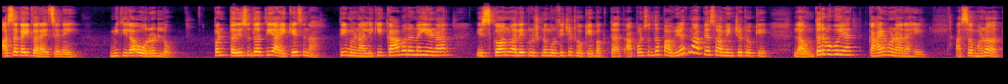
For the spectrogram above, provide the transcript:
असं काही करायचं नाही. मी तिला ओरडलो. पण तरीसुद्धा ती ऐकेच ना. ती म्हणाली की का बरं नाही येणार? इस्कॉनवाले कृष्णमूर्तीचे ठोके बघतात. आपण सुद्धा पाहूयात ना आपल्या स्वामींचे ठोके. लावून तर बघूयात. काय होणार आहे? असं म्हणत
